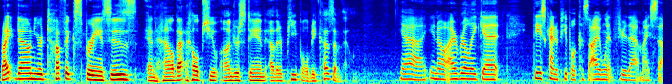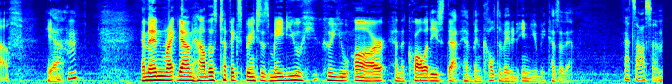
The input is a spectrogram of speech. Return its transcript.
Write down your tough experiences and how that helps you understand other people because of them. yeah you know I really get these kind of people because I went through that myself Yeah. Mm-hmm. And then write down how those tough experiences made you who you are and the qualities that have been cultivated in you because of them. that's awesome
